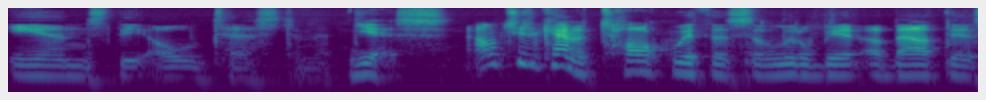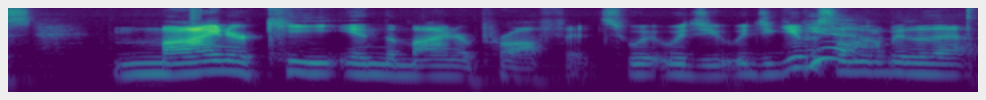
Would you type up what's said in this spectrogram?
ends the Old Testament. Yes. I want you to kind of talk with us a little bit about this minor key in the minor prophets. Would you would you give us a little bit of that?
